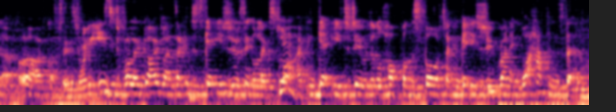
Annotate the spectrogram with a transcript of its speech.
Oh, I've got this really easy to follow guidelines. I can just get you to do a single leg squat. Yeah. I can get you to do a little hop on the sport. I can get you to do running. What happens then?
